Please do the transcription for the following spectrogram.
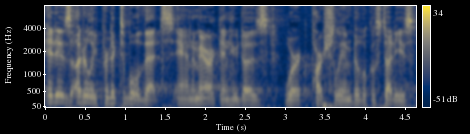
it is utterly predictable that an American who does work partially in biblical studies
